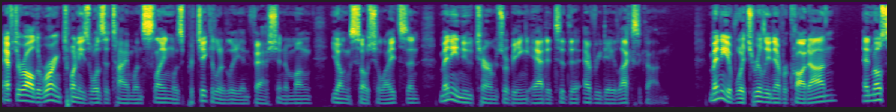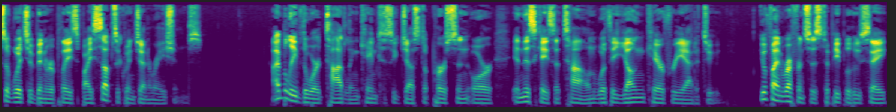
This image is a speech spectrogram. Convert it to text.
After all, the Roaring Twenties was a time when slang was particularly in fashion among young socialites, and many new terms were being added to the everyday lexicon, many of which really never caught on and most of which have been replaced by subsequent generations. I believe the word toddling came to suggest a person, or in this case a town, with a young, carefree attitude. You'll find references to people who say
